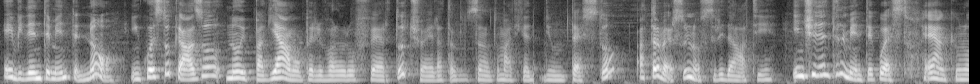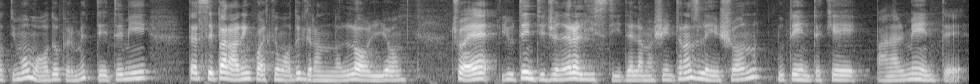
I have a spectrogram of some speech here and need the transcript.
Evidentemente no. In questo caso noi paghiamo per il valore offerto, cioè la traduzione automatica di un testo, attraverso i nostri dati. Incidentalmente questo è anche un ottimo modo, permettetemi, per separare in qualche modo il grano dall'olio, cioè gli utenti generalisti della machine translation, l'utente che banalmente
